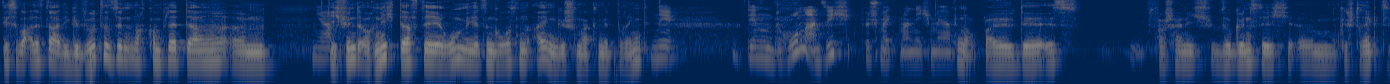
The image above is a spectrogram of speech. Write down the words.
ist aber alles da. Die Gewürze sind noch komplett da. Ähm, ja. Ich finde auch nicht, dass der Rum jetzt einen großen Eigengeschmack mitbringt. Nee, den Rum an sich schmeckt man nicht mehr. Genau, weil der ist wahrscheinlich so günstig ähm, gestreckt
